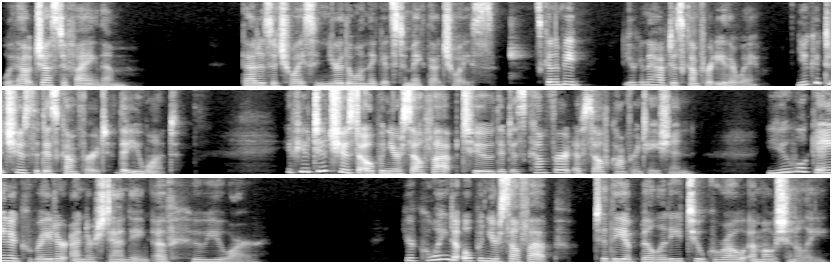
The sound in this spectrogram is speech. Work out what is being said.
without justifying them, that is a choice, and you're the one that gets to make that choice. It's going to be, you're going to have discomfort either way. You get to choose the discomfort that you want. If you do choose to open yourself up to the discomfort of self confrontation, you will gain a greater understanding of who you are. You're going to open yourself up to the ability to grow emotionally.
